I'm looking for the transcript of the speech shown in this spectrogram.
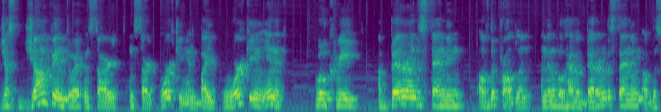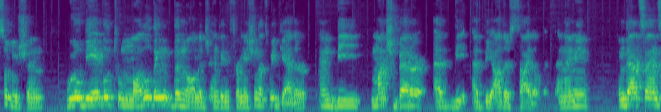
just jump into it and start and start working and by working in it we'll create a better understanding of the problem, and then we'll have a better understanding of the solution. We'll be able to model the, the knowledge and the information that we gather and be much better at the at the other side of it. And I mean, in that sense,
